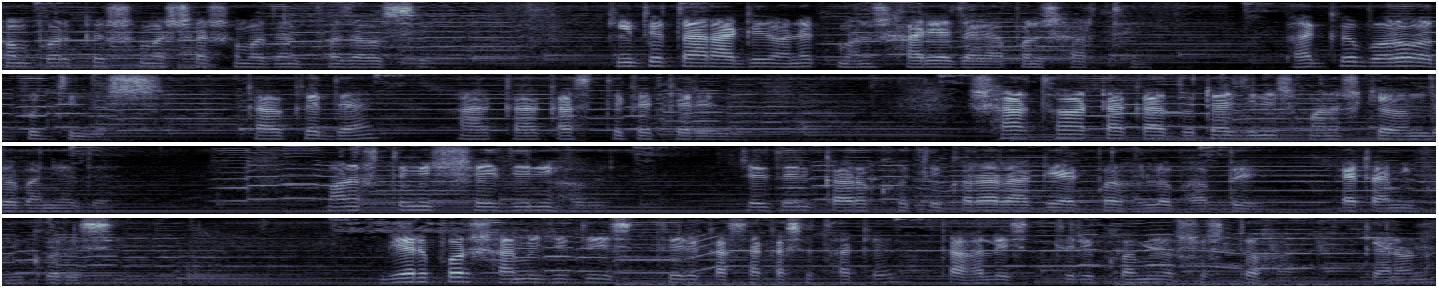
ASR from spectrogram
সম্পর্কের সমস্যার সমাধান খোঁজা উচিত। কিন্তু তার আগে অনেক মানুষ হারিয়ে যায় আপন স্বার্থে। ভাগ্য বড় অদ্ভুত জিনিস। কাউকে দেয় আর কার কাছ থেকে কেড়ে নেয়। স্বার্থ আর টাকা দুটাই জিনিস মানুষকে অন্ধ বানিয়ে দেয়। মানুষ তুমি সেই দিনই হবে। যেদিন কারও ক্ষতি করার আগে একবার হলো ভাববে এটা আমি ভুল করেছি। বিয়ের পর স্বামী যদি স্ত্রীর কাছাকাছি থাকে, তাহলে স্ত্রী কমই অসুস্থ হয়। কেননা,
